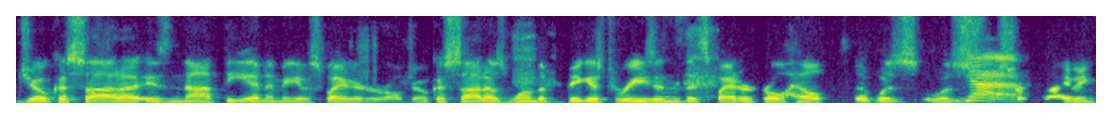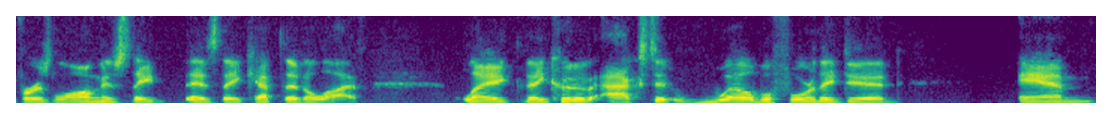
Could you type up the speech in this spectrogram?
Joe Quesada is not the enemy of Spider Girl. Joe Quesada is one of the biggest reasons that Spider Girl helped was was yeah. surviving for as long as they as they kept it alive. Like they could have axed it well before they did, and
